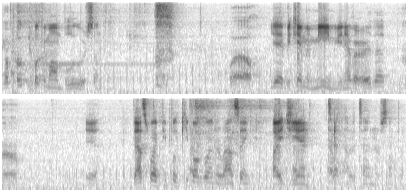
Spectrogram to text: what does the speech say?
What Pokemon? Pokemon Blue or something. Wow. Yeah, it became a meme. You never heard that? No. Yeah. That's why people keep on going around saying IGN 10 out of 10 or something.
